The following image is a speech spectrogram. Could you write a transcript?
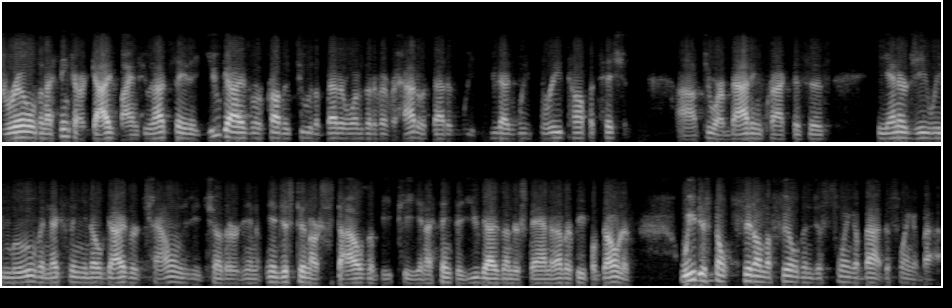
drills, and I think our guys buy into. And I'd say that you guys were probably two of the better ones that I've ever had with that. Is we, you guys, we breed competition uh, through our batting practices, the energy we move, and next thing you know, guys are challenging each other in, in just in our styles of BP. And I think that you guys understand, and other people don't. Is we just don't sit on the field and just swing a bat to swing a bat.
